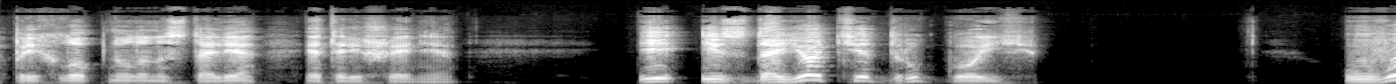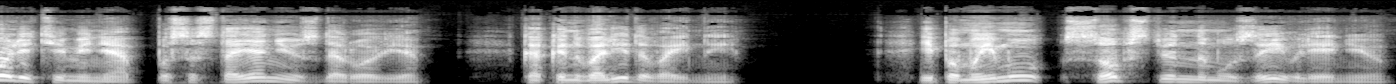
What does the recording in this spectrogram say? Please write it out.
прихлопнула на столе это решение, и издаете другой. Уволите меня по состоянию здоровья, как инвалида войны, и по моему собственному заявлению,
